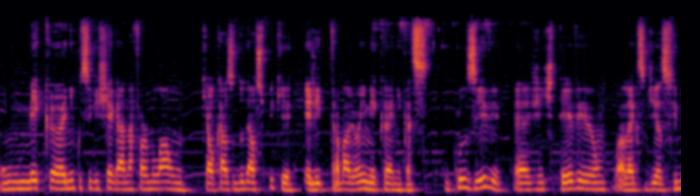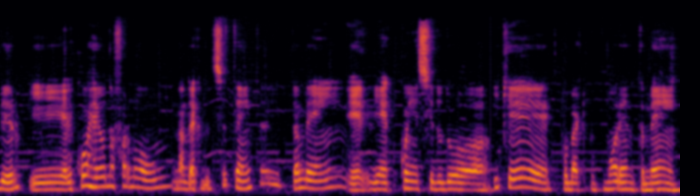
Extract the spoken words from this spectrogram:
um mecânico conseguir chegar na Fórmula 1, que é o caso do Nelson Piquet. Ele trabalhou em mecânicas. Inclusive, é, a gente teve um, o Alex Dias Ribeiro e ele correu na Fórmula 1 na década de 70 e também ele é conhecido do Piquet, Roberto Pupo Moreno também,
